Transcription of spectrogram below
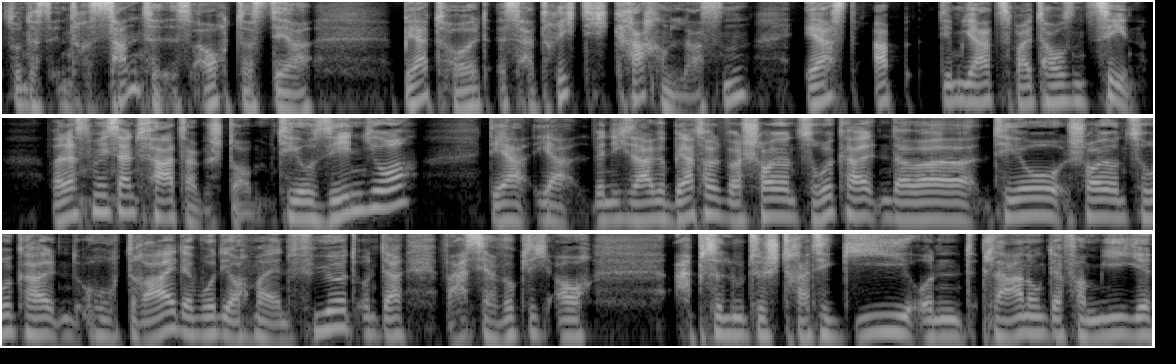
So, und das Interessante ist auch, dass der Berthold es hat richtig krachen lassen, erst ab dem Jahr 2010 weil das nämlich sein Vater gestorben. Theo Senior, der, ja, wenn ich sage, Berthold war scheu und zurückhaltend, da war Theo scheu und zurückhaltend hoch drei, der wurde ja auch mal entführt und da war es ja wirklich auch absolute Strategie und Planung der Familie.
